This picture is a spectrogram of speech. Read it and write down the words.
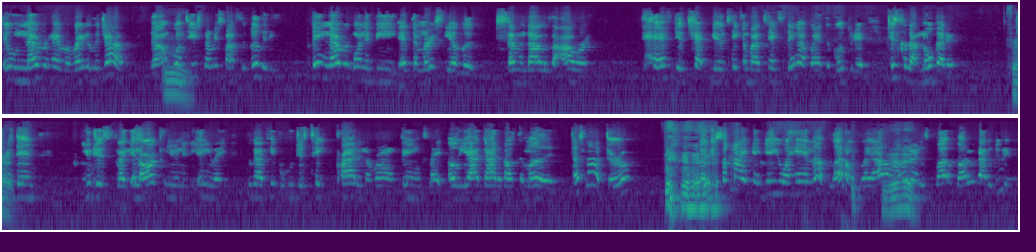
they will never have a regular job. Now I'm going Mm. to teach them responsibility. They never going to be at the mercy of a seven dollars an hour. Half your check getting taken by tax. They're not going to have to go through that just because I know better. And Fact. then you just like in our community anyway, you got people who just take pride in the wrong things. Like, oh yeah, I got it out the mud. That's not thorough. Like if somebody can give you a hand up, let them. Like I don't, I don't Yeah. understand why, why you got to do that.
